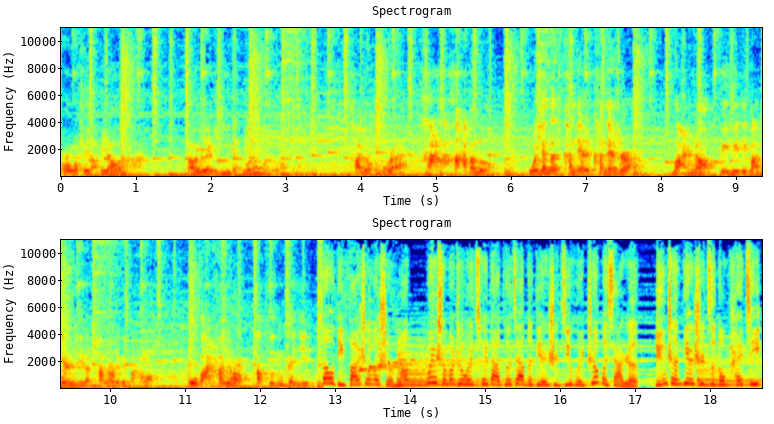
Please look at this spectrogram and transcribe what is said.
时候我睡觉比较晚，到夜里一点多钟的时候，他就突然哈哈哈的乐。我现在看电看电视，晚上必须得把电视机的插销得给拔了，不拔插销它自动开机。到底发生了什么？为什么这位崔大哥家的电视机会这么吓人？凌晨电视自动开机。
